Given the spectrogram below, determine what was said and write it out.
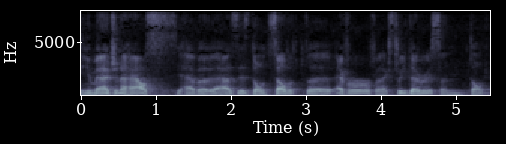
can you imagine a house? You have a house that don't sell it uh, ever for the next three days, and don't.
